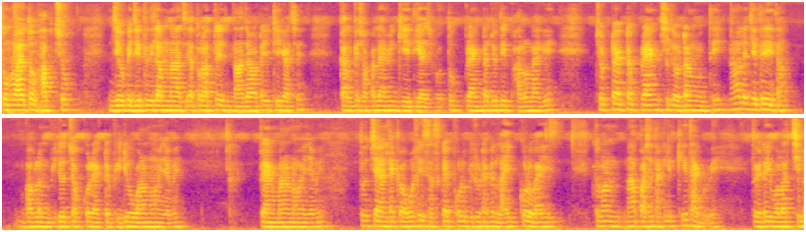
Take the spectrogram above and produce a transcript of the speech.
তোমরা হয়তো ভাবছ যে ওকে যেতে দিলাম না আজ এত রাত্রে না যাওয়াটাই ঠিক আছে। কালকে সকালে আমি গিয়ে দিয়ে আসব। তো প্র্যাঙ্কটা যদি ভালো লাগে ছোট্ট একটা প্র্যাঙ্ক ছিল ওটার মধ্যেই। নাহলে যেতে দিতাম। ভাবলাম ভিডিও চক্করে একটা ভিডিও বানানো হয়ে যাবে। প্র্যাঙ্ক বানানো হয়ে যাবে। তো চ্যানেলটাকে অবশ্যই সাবস্ক্রাইব করো ভিডিওটাকে লাইক করো গাইস তোমার না পাশে থাকলে কে থাকবে? তো এটাই বলার ছিল।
